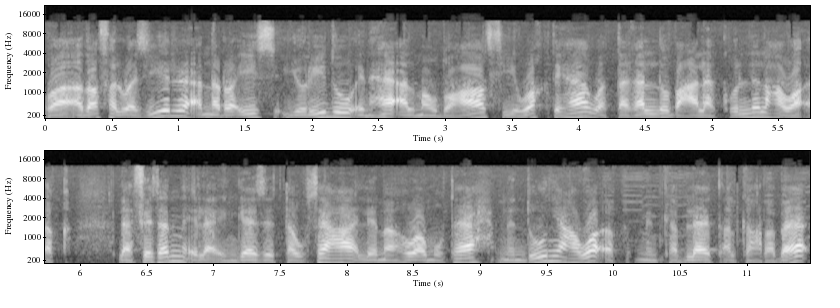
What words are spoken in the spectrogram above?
وأضاف الوزير أن الرئيس يريد إنهاء الموضوعات في وقتها والتغلب على كل العوائق لافتا إلى إنجاز التوسعة لما هو متاح من دون عوائق من كابلات الكهرباء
